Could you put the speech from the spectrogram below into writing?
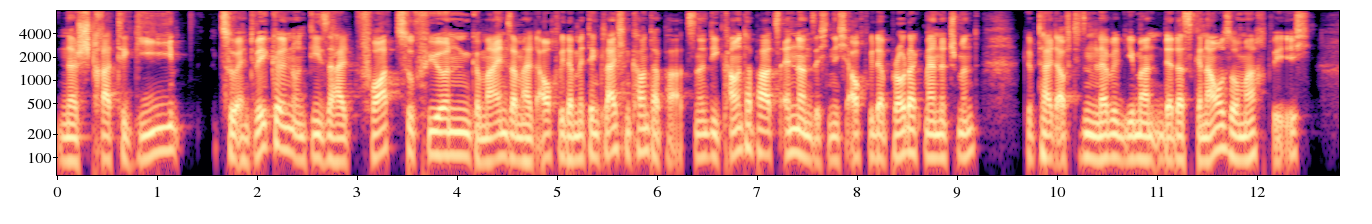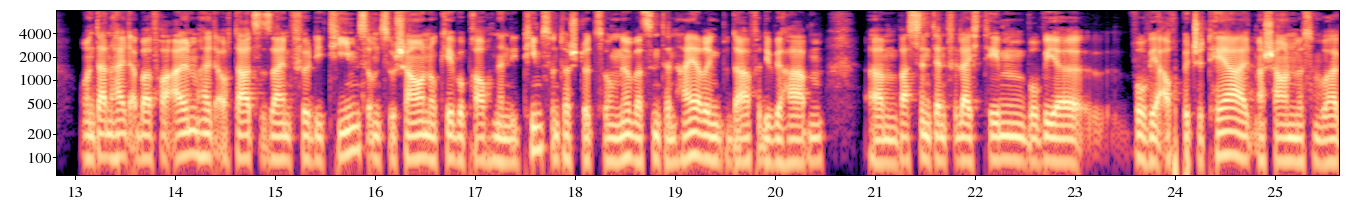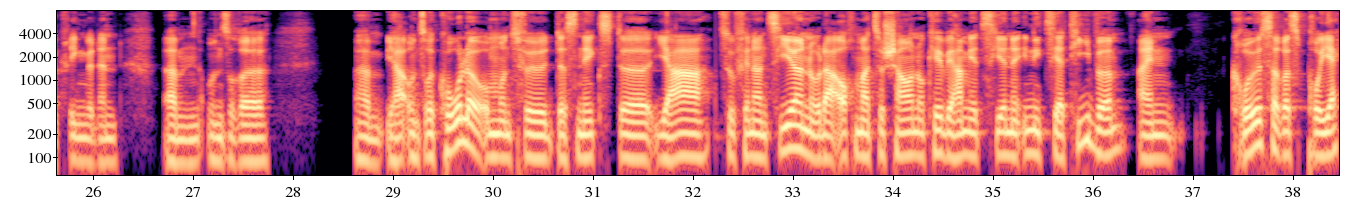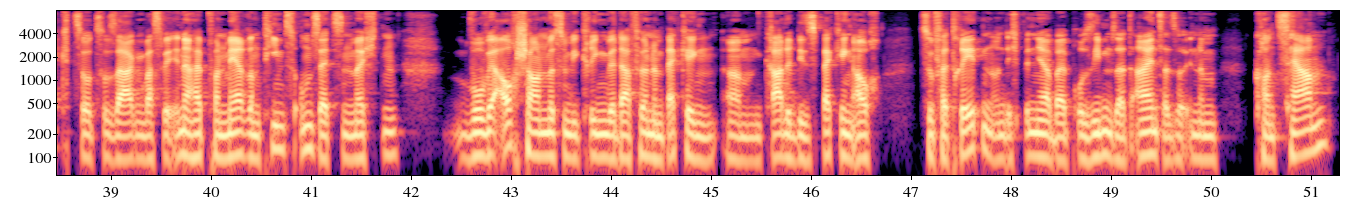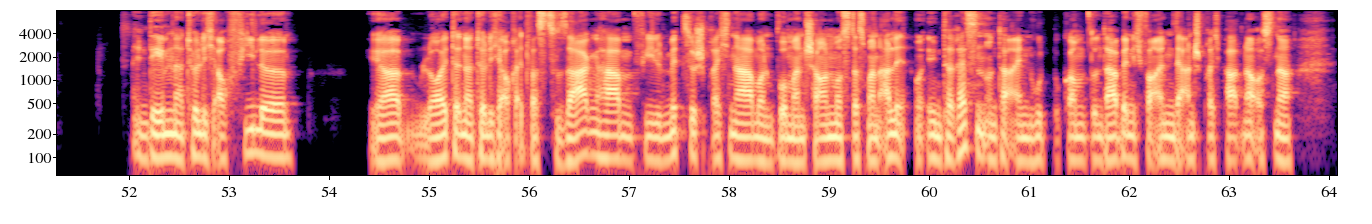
eine Strategie zu entwickeln und diese halt fortzuführen, gemeinsam halt auch wieder mit den gleichen Counterparts. Ne? Die Counterparts ändern sich nicht, auch wieder Product Management gibt halt auf diesem Level jemanden, der das genauso macht wie ich und dann halt aber vor allem halt auch da zu sein für die Teams, um zu schauen, okay, wo brauchen denn die Teams Unterstützung, ne? was sind denn Hiring-Bedarfe, die wir haben, ähm, was sind denn vielleicht Themen, wo wir, wo wir auch budgetär halt mal schauen müssen, woher kriegen wir denn ähm, unsere ähm, ja, unsere Kohle, um uns für das nächste Jahr zu finanzieren oder auch mal zu schauen, okay, wir haben jetzt hier eine Initiative, ein größeres Projekt sozusagen, was wir innerhalb von mehreren Teams umsetzen möchten wo wir auch schauen müssen, wie kriegen wir dafür einen Backing, ähm, gerade dieses Backing auch zu vertreten. Und ich bin ja bei Pro7 Sat 1, also in einem Konzern, in dem natürlich auch viele ja, Leute natürlich auch etwas zu sagen haben, viel mitzusprechen haben und wo man schauen muss, dass man alle Interessen unter einen Hut bekommt. Und da bin ich vor allem der Ansprechpartner aus einer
